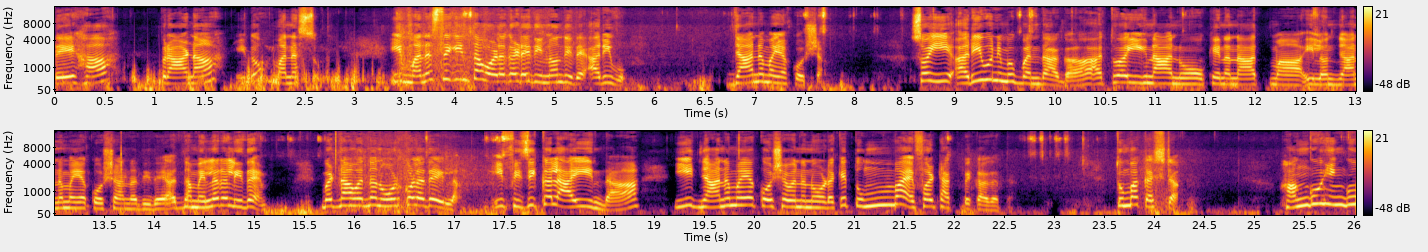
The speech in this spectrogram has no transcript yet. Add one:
ದೇಹ ಪ್ರಾಣ, ಇದು ಮನಸ್ಸು. ಈ ಮನಸ್ಸಿಗಿಂತ ಒಳಗಡೆದು ಇನ್ನೊಂದಿದೆ ಅರಿವು, ಜ್ಞಾನಮಯ ಕೋಶ. ಸೊ ಈ ಅರಿವು ನಿಮಗೆ ಬಂದಾಗ, ಅಥವಾ ಈಗ ನಾನು ಓಕೆ ನನ್ನ ಆತ್ಮ, ಇಲ್ಲೊಂದು ಜ್ಞಾನಮಯ ಕೋಶ ಅನ್ನೋದಿದೆ, ಅದು ನಮ್ಮೆಲ್ಲರಲ್ಲಿ ಇದೆ ಬಟ್ ನಾವು ಅದನ್ನ ನೋಡ್ಕೊಳ್ಳೋದೇ ಇಲ್ಲ. ಈ ಫಿಸಿಕಲ್ ಐಯಿಂದ ಈ ಜ್ಞಾನಮಯ ಕೋಶವನ್ನು ನೋಡೋಕ್ಕೆ ತುಂಬ ಎಫರ್ಟ್ ಹಾಕಬೇಕಾಗತ್ತೆ. ತುಂಬ ಕಷ್ಟ. ಹಂಗೂ ಹಿಂಗೂ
